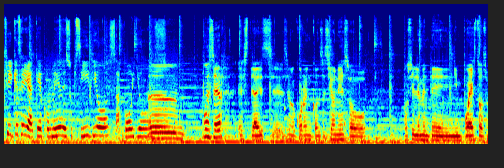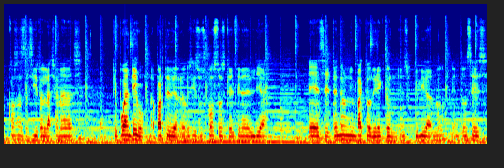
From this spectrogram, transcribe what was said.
Sí, ¿qué sería? ¿Que por medio de subsidios, apoyos? Eh, puede ser, este, se me ocurren concesiones o posiblemente en impuestos o cosas así relacionadas que puedan, digo, aparte de reducir sus costos, que al final del día eh, se tendrá un impacto directo en, su utilidad, ¿no? Entonces,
